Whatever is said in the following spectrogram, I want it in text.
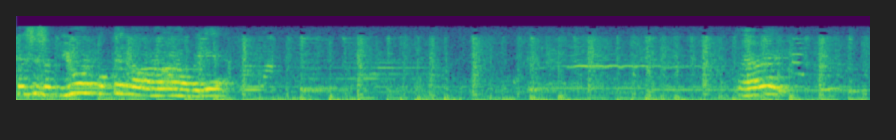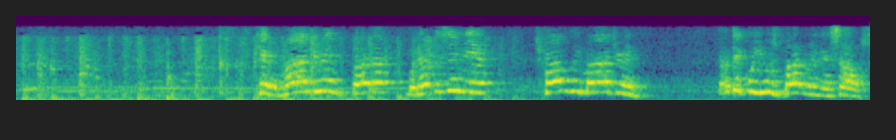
This is a beautiful thing going on over here. All right. Okay, margarine, butter, whatever's in there, it's probably margarine. I don't think we use butter in this house.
